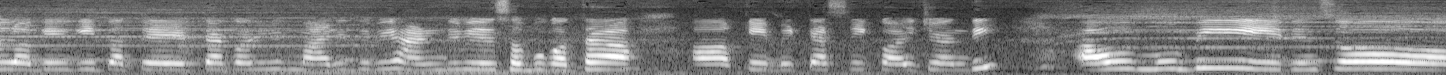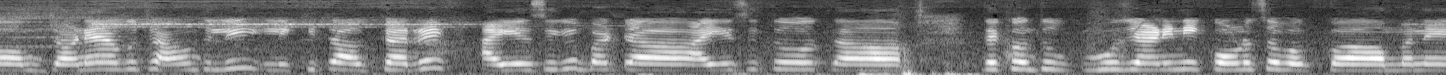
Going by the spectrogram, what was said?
लगे तते एटा कर मारिदेवी हाणीदेवी ये सब कथ के बीटाश्री कही आस जन चाहूली लिखित आकार में आईएससी को बट सी तो देखु मुझे कौन सब मानने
